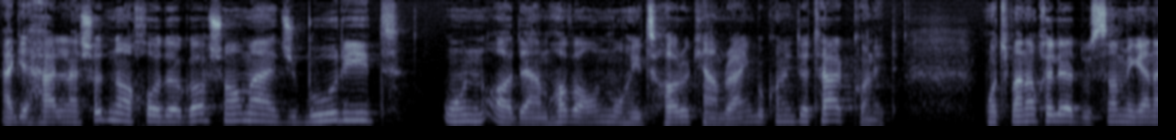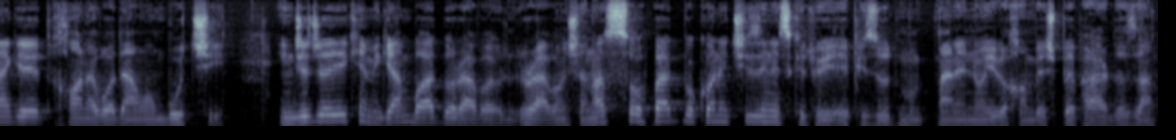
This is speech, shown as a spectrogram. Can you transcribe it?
اگه حل نشد ناخودآگاه شما مجبورید اون آدم ها و اون محیط ها رو کمرنگ بکنید و ترک کنید. مطمئنم خیلی از دوستان میگن اگه خانوادهمون بود چی؟ اینجا جایی که میگم باید با روانشناس صحبت بکنید چیزی نیست که توی اپیزود من نوعی بخوام بهش بپردازم.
